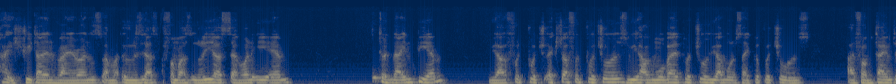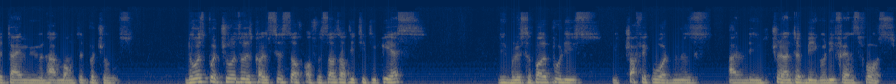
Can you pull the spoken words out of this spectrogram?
High Street and environs from as, from as early as 7 a.m. to 9 p.m. We have foot extra foot patrols, we have mobile patrols, we have motorcycle patrols, and from time to time we will have mounted patrols. Those patrols will consist of officers of the TTPS, the municipal police, the traffic wardens, and the Trinidad and Tobago Defense Force.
